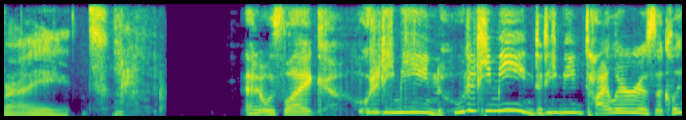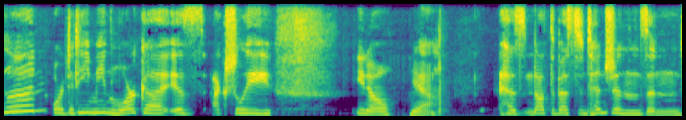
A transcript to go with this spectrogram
Right. And it was like, who did he mean? Who did he mean? Did he mean Tyler is a Klingon? Or did he mean Lorca is actually, you know, Yeah. has not the best intentions? And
